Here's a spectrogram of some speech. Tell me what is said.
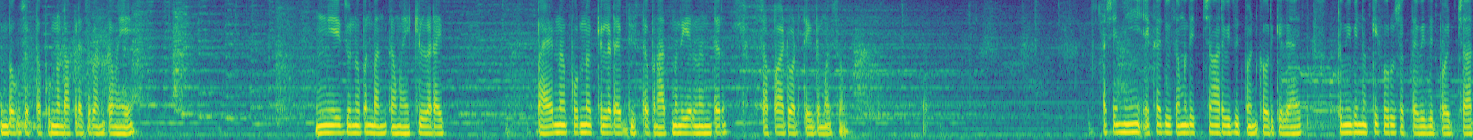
तुम्ही बघू शकता पूर्ण लाकडाचं बांधकाम आहे. आणि हे जुनं पण बांधकाम आहे किल्ला टाईप बाहेरनं पूर्ण किल्ला टाईप दिसतं पण आतमध्ये गेल्यानंतर सपाट वाटतं एकदम असं. असे मी एका दिवसामध्ये चार विजिट पॉईंट कवर केले आहेत. तुम्ही बी नक्की करू शकता विजिट पॉईंट चार.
